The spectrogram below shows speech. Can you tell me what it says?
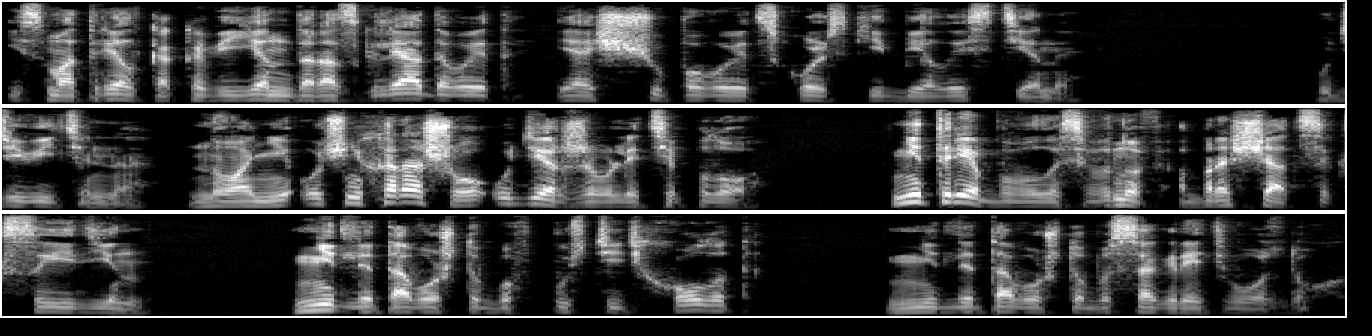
и смотрел, как Авиенда разглядывает и ощупывает скользкие белые стены. Удивительно, но они очень хорошо удерживали тепло. Не требовалось вновь обращаться к Саидин. Ни для того, чтобы впустить холод, ни для того, чтобы согреть воздух.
